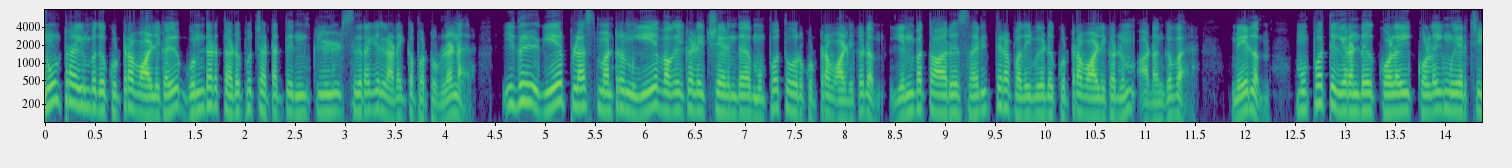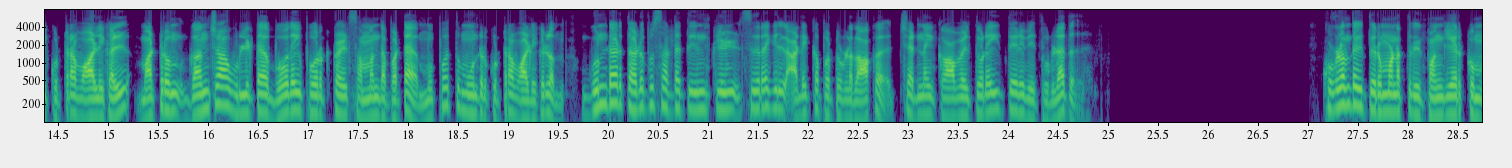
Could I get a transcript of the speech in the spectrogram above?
நூற்று ஐம்பது குற்றவாளிகள் குண்டர் தடுப்புச் சட்டத்தின் கீழ் சிறையில் அடைக்கப்பட்டுள்ளனர். இதில் ஏ பிளஸ் மற்றும் ஏ வகைகளைச் சேர்ந்த முப்பத்தோரு குற்றவாளிகளும் எண்பத்தாறு சரித்திர பதிவேடு குற்றவாளிகளும் அடங்குவர். மேலும் முப்பத்தி இரண்டு கொலை கொலை முயற்சி குற்றவாளிகள் மற்றும் கஞ்சா உள்ளிட்ட போதைப் பொருட்கள் சம்பந்தப்பட்ட முப்பத்து மூன்று குற்றவாளிகளும் குண்டர் தடுப்பு சட்டத்தின் கீழ் சிறையில் அடைக்கப்பட்டுள்ளதாக சென்னை காவல்துறை தெரிவித்துள்ளது. குழந்தை திருமணத்தில் பங்கேற்கும்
